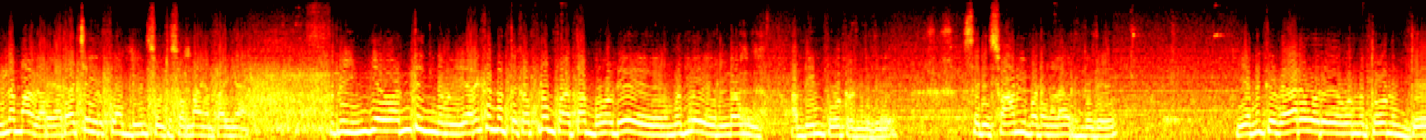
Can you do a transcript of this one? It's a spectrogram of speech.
இல்லம்மா வேற யாராச்சும் இருக்கும் அப்படின்னு சொல்லிட்டு சொன்னான் என் பையன். அப்புறம் இங்க வந்து இந்த இறக்கணத்துக்கு அப்புறம் பார்த்தா போர்டு முதியோர் இல்லம் அப்படின்னு போட்டிருந்தது. சரி சுவாமி படங்கள்லாம் இருந்தது. எனக்கு வேற ஒரு ஒன்று தோணுது.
